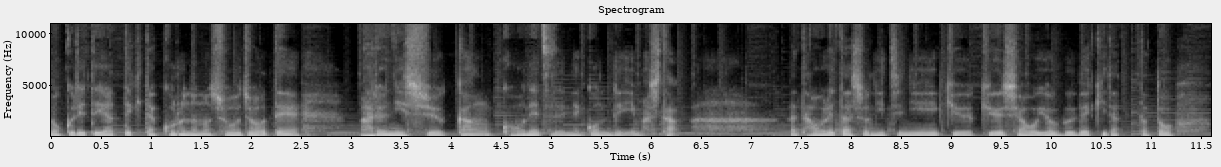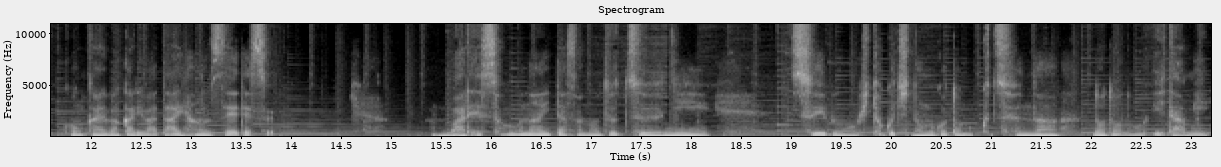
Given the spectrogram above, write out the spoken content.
遅れてやってきたコロナの症状で丸2週間高熱で寝込んでいました。倒れた初日に救急車を呼ぶべきだったと今回ばかりは大反省です。割れそうな痛さの頭痛に水分を一口飲むことも苦痛な喉の痛み。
